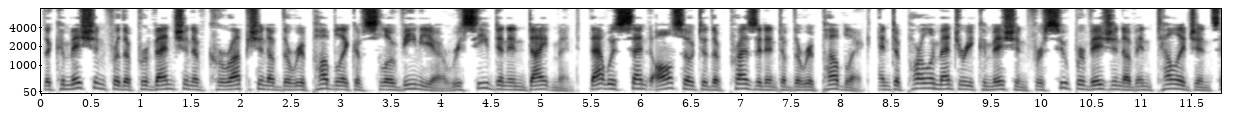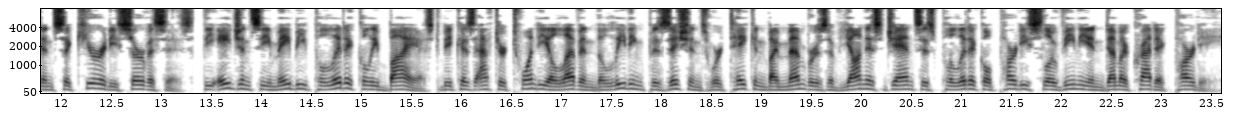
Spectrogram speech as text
the Commission for the Prevention of Corruption of the Republic of Slovenia received an indictment, that was sent also to the President of the Republic, and to Parliamentary Commission for Supervision of Intelligence and Security Services. The agency may be politically biased because after 2011 the leading positions were taken by members of Janez Janša's political party Slovenian Democratic Party.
